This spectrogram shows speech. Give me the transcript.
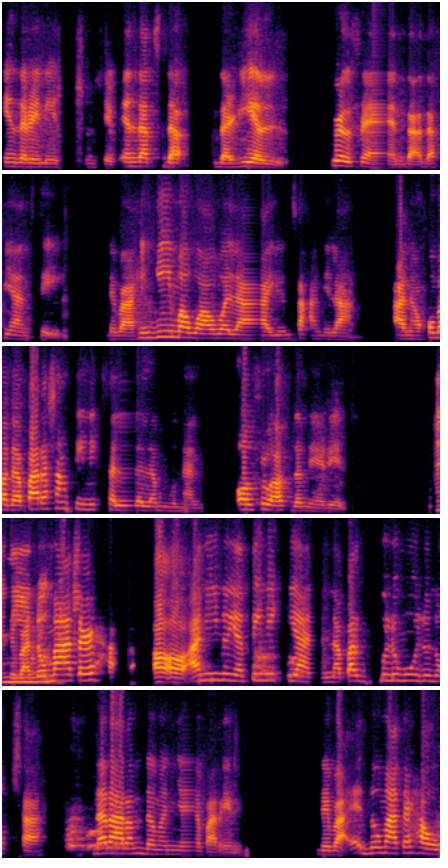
in the relationship. And that's the the real girlfriend, the, the fiancé. 'Di ba? Hindi mawawala 'yun sa kanilang ano, kumaga para siyang tinik sa lalamunan all throughout the marriage. Anino. 'Di ba? No matter Oo, anino 'yan, tinik 'yan na pag lumulunok siya, nararamdaman niya pa rin. 'Di ba? Eh, no matter how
